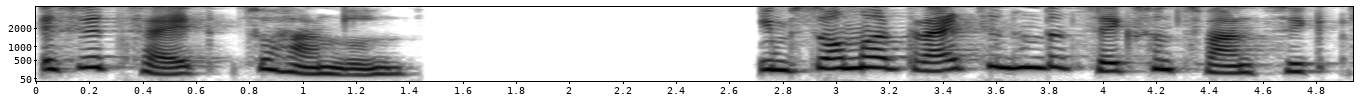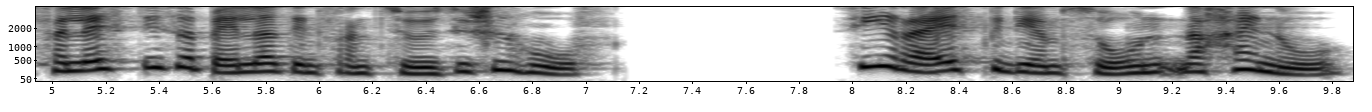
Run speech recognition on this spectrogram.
Es wird Zeit zu handeln. Im Sommer 1326 verlässt Isabella den französischen Hof. Sie reist mit ihrem Sohn nach Hainaut.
